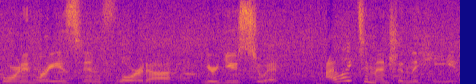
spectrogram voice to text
born and raised in Florida, you're used to it. I like to mention the heat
